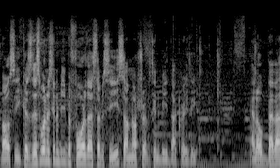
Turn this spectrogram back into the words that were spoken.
But we'll see, because this one is going to be before the SWC, so I'm not sure if it's going to be that crazy. Hello, Bebe.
